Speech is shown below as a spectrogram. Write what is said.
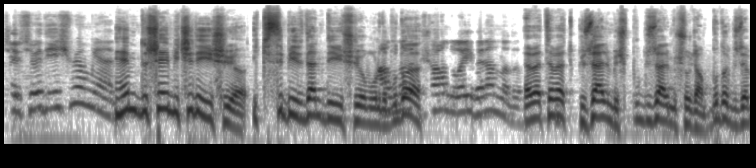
çerçeve değişmiyor mu yani? Hem dışı hem içi değişiyor. İkisi birden değişiyor burada. Bu da Anladım, şu an dolayı ben anladım. Evet evet güzelmiş. Bu güzelmiş hocam. Bu da güzel.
